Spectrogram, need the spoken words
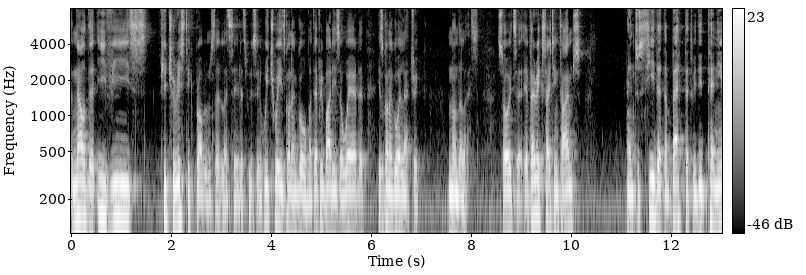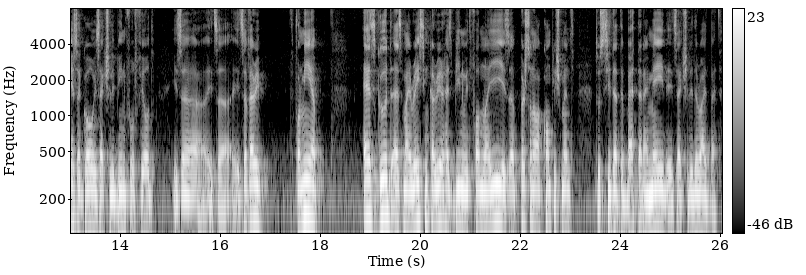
now the EVs futuristic problems that let's say let's say which way it's going to go but everybody is aware that it's going to go electric nonetheless so it's a, a, very exciting times and to see that a bet that we did 10 years ago is actually being fulfilled is a it's a it's a very for me a, as good as my racing career has been with Formula E is a personal accomplishment to see that the bet that I made is actually the right bet.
